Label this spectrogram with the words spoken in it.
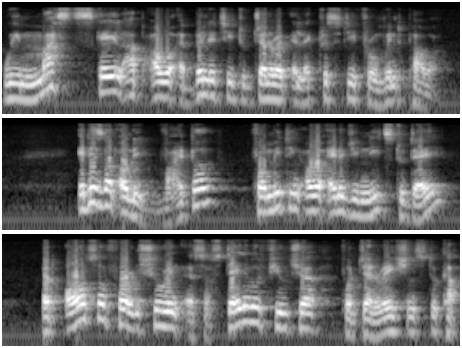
we must scale up our ability to generate electricity from wind power. It is not only vital for meeting our energy needs today, but also for ensuring a sustainable future for generations to come.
